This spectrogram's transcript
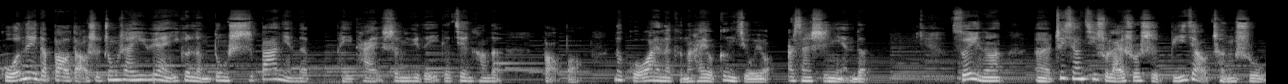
国内的报道是中山医院一个冷冻十八年的胚胎生育的一个健康的宝宝，那国外呢可能还有更久，有二三十年的。所以呢，呃，这项技术来说是比较成熟，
